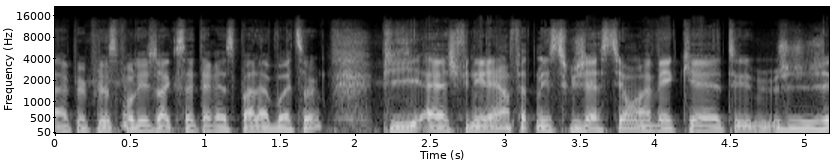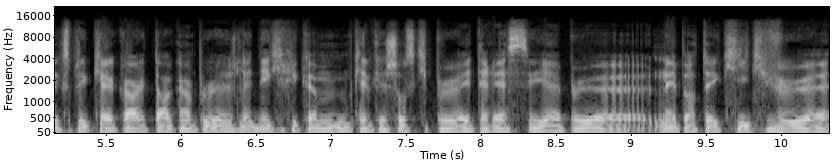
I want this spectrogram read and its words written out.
un peu plus pour les gens qui s'intéressent pas à la voiture. Puis euh, je finirai en fait mes suggestions avec, euh, j'explique que Car Talk un peu, je le décris comme quelque chose qui peut intéresser un peu euh, n'importe qui qui veut euh,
